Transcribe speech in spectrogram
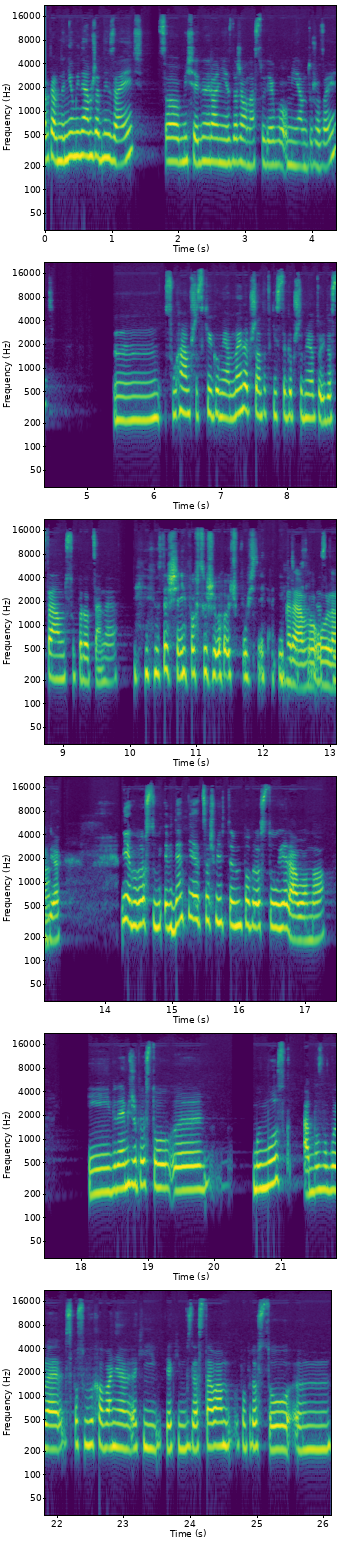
naprawdę nie ominęłam żadnych zajęć, co mi się generalnie nie zdarzało na studiach, bo omijałam dużo zajęć. Mm, słuchałam wszystkiego, miałam najlepsze notatki z tego przedmiotu i dostałam super ocenę. to też się nie powtórzyło już później. Brawo, Ula. Studiach. Nie, po prostu ewidentnie coś mnie w tym po prostu jarało, no. I wydaje mi się, że po prostu yy, mój mózg albo w ogóle sposób wychowania, jaki, w jakim wzrastałam, po prostu um,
